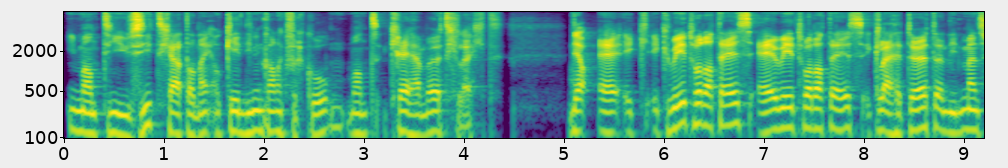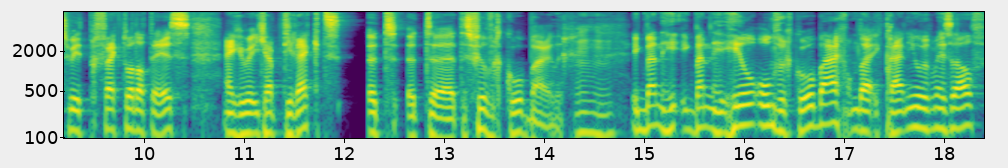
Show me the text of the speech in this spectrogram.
iemand die je ziet, gaat dan denken... Oké, die kan ik verkopen, want ik krijg hem uitgelegd. Ja. Hij- ik, ik weet wat dat is, hij weet wat dat is, ik leg het uit en die mens weet perfect wat dat is. En je, je hebt direct, het, het, eh, het is veel verkoopbaarder. Mhm. Ik ben, ik ben heel onverkoopbaar, omdat ik praat niet over mezelf.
